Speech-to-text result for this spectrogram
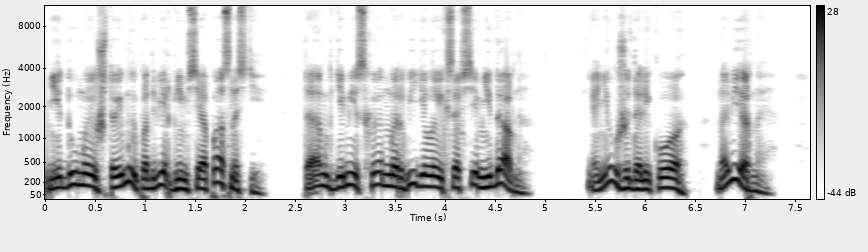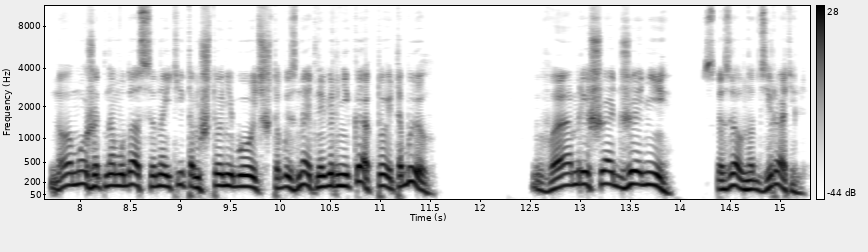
Не думаю, что и мы подвергнемся опасности, там, где мисс Хенмер видела их совсем недавно. Они уже далеко, наверное, но, может, нам удастся найти там что-нибудь, чтобы знать наверняка, кто это был». «Вам решать, Дженни», — сказал надзиратель.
